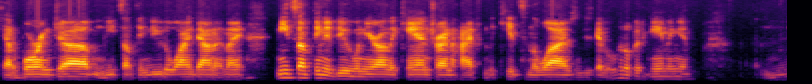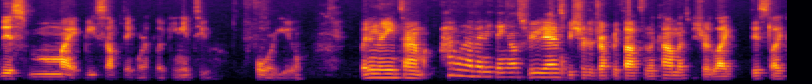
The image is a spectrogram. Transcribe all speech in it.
got a boring job, need something new to wind down at night, need something to do when you're on the can trying to hide from the kids and the wives and just get a little bit of gaming in, this might be something worth looking into for you. But in the meantime, I don't have anything else for you guys. Be sure to drop your thoughts in the comments. Be sure to like, dislike,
